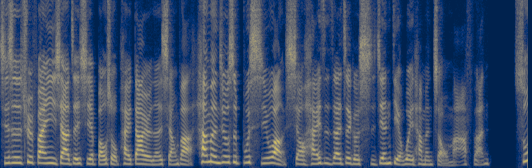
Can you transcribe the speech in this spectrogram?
其实去翻译一下这些保守派大人的想法，他们就是不希望小孩子在这个时间点为他们找麻烦。所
